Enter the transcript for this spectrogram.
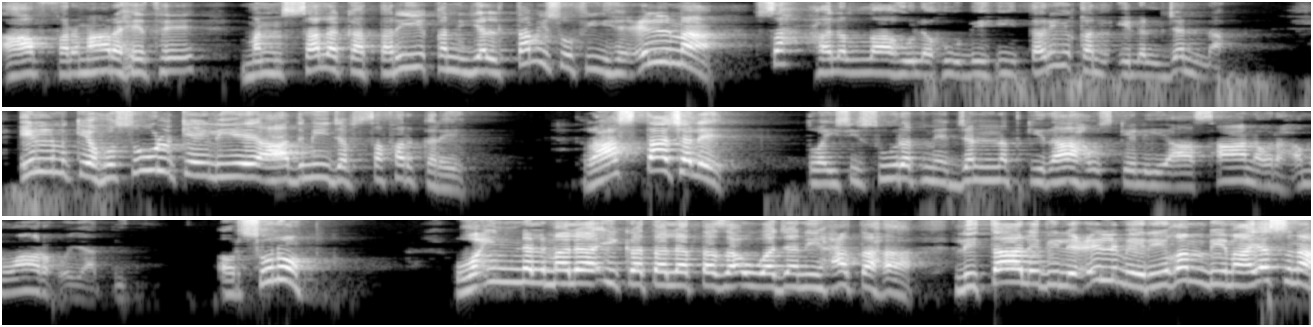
आप फरमा रहे थे मनसल का तरीक़न यलतमिसफ़ी है इल्मा सहल्लाहु बिही तरीक़न इलल जन्ना इल्म के हसूल के लिए आदमी जब सफ़र करे, रास्ता चले तो ऐसी सूरत में जन्नत की राह उसके लिए आसान और हमवार हो जाती है। और सुनो, व इन्नल यसना.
